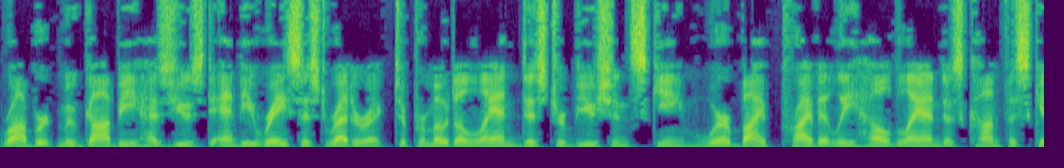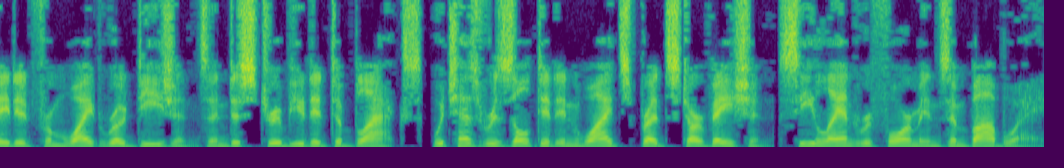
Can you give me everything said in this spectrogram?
Robert Mugabe has used anti-racist rhetoric to promote a land distribution scheme whereby privately held land is confiscated from white Rhodesians and distributed to blacks, which has resulted in widespread starvation see land reform in Zimbabwe.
